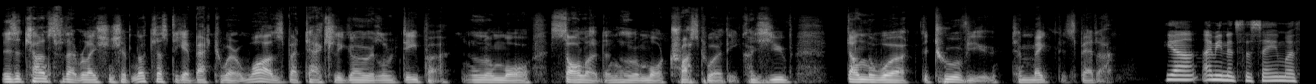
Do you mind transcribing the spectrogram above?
there's a chance for that relationship not just to get back to where it was, but to actually go a little deeper and a little more solid and a little more trustworthy because you've done the work, the two of you, to make this better. Yeah. I mean, it's the same with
